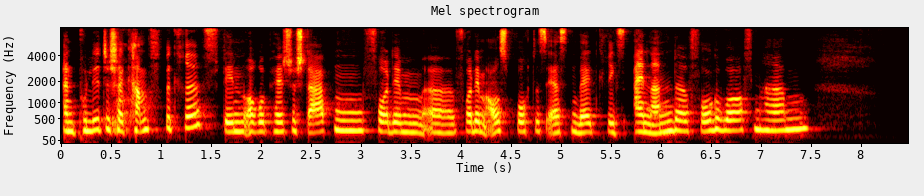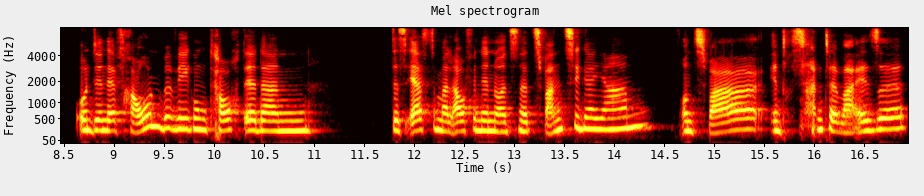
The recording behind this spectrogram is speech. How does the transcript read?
ein politischer Kampfbegriff, den europäische Staaten vor dem, äh, vor dem Ausbruch des Ersten Weltkriegs einander vorgeworfen haben. Und in der Frauenbewegung taucht er dann das erste Mal auf in den 1920er Jahren. Und zwar interessanterweise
